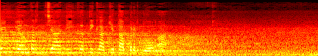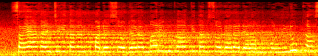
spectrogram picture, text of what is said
Ajaib yang terjadi ketika kita berdoa. Saya akan ceritakan kepada saudara, mari buka Alkitab saudara dalam buku Lukas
